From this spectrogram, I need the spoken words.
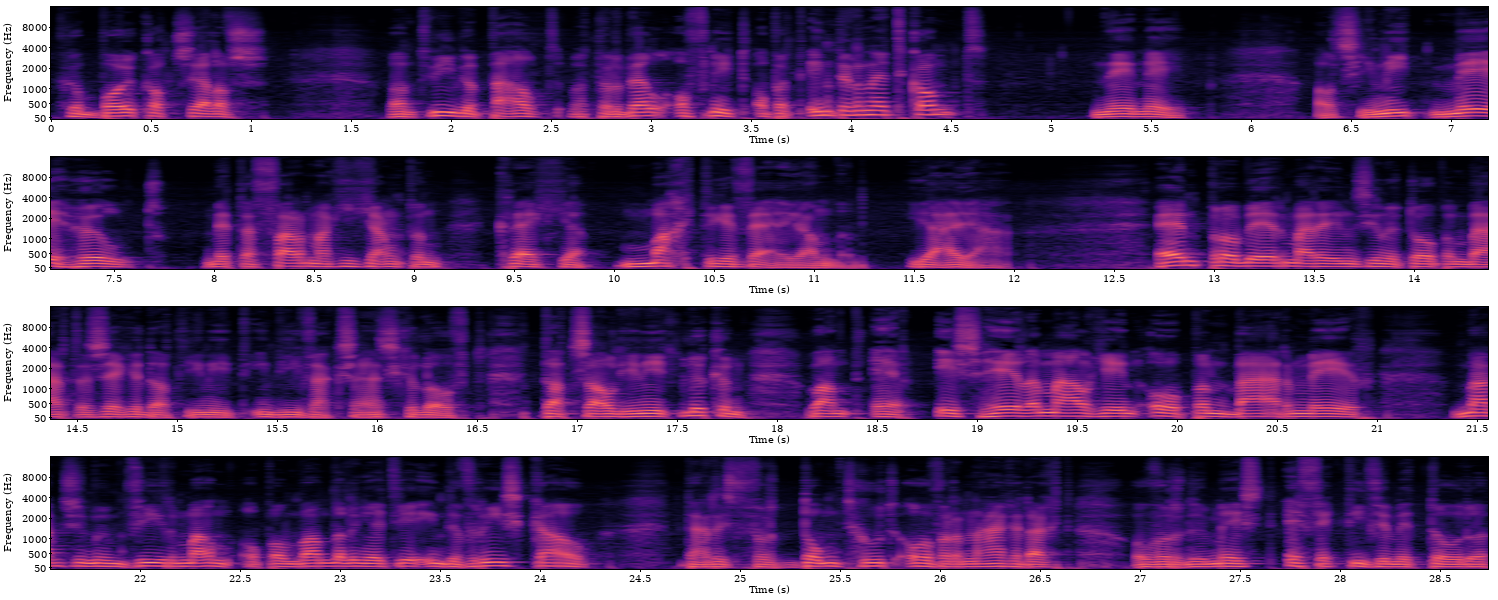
geboycott zelfs. Want wie bepaalt wat er wel of niet op het internet komt? Nee, nee. Als je niet meehult met de farmagiganten, krijg je machtige vijanden. Ja, ja. En probeer maar eens in het openbaar te zeggen dat je niet in die vaccins gelooft. Dat zal je niet lukken, want er is helemaal geen openbaar meer. Maximum vier man op een wandelingetje in de vrieskou. Daar is verdomd goed over nagedacht, over de meest effectieve methode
